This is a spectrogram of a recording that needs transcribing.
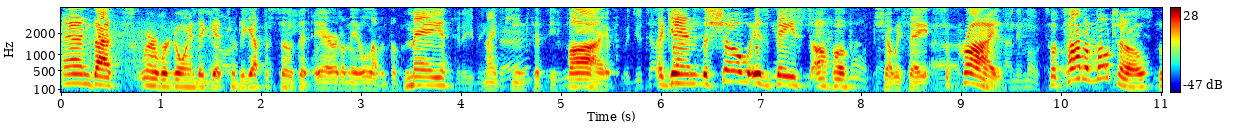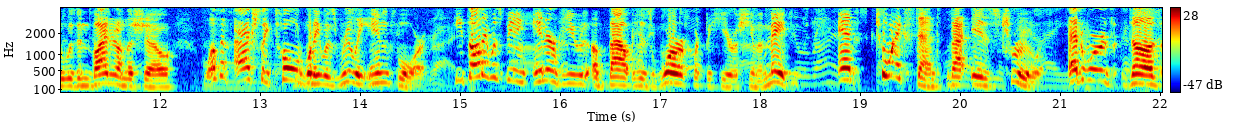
And that's where we're going to get to the episode that aired on the 11th of May, 1955. Again, the show is based off of, shall we say, surprise. So Tanimoto, who was invited on the show, wasn't actually told what he was really in for. He thought he was being interviewed about his work with the Hiroshima Maidens, and to an extent, that is true. Edwards does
